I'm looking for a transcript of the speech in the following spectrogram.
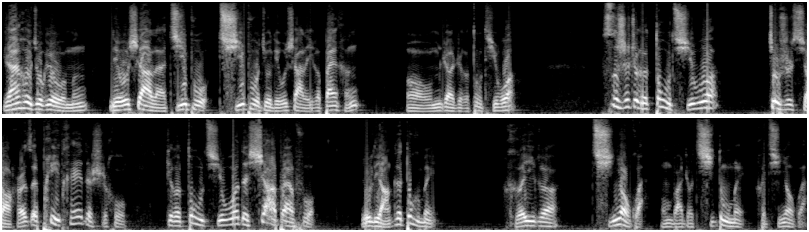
然后就给我们。留下了脐部，脐部就留下了一个瘢痕，哦，我们叫这个肚脐窝。四实这个肚脐窝，就是小孩在胚胎的时候，这个肚脐窝的下半部有两个动脉和一个脐尿管，我们把叫脐动脉和脐尿管。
